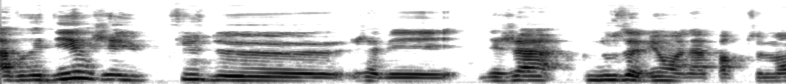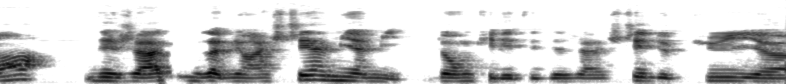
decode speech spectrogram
à vrai dire, j'ai eu plus de j'avais déjà nous avions un appartement déjà que nous avions acheté à Miami. Donc il était déjà acheté depuis, heu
